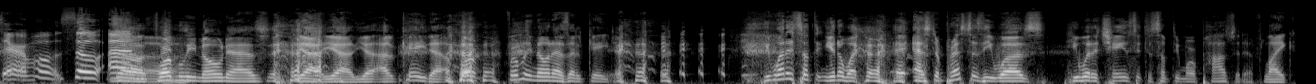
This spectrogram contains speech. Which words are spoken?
terrible. So, um, Uh, formerly known as. yeah, yeah, yeah. Al Qaeda, for, formerly known as Al Qaeda. he wanted something. You know what? As depressed as he was, he would have changed it to something more positive, like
